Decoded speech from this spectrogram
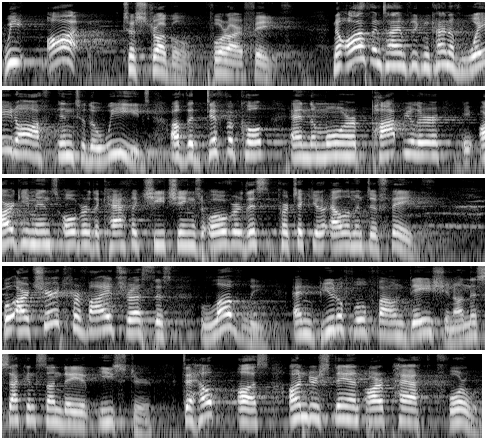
we ought to struggle for our faith. Now, oftentimes we can kind of wade off into the weeds of the difficult and the more popular arguments over the Catholic teachings, over this particular element of faith. Well, our church provides for us this lovely and beautiful foundation on this second Sunday of Easter to help us understand our path forward.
